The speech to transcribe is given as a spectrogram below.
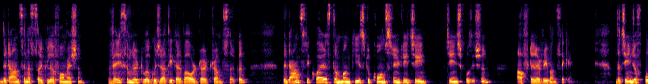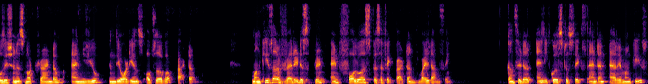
They dance in a circular formation, very similar to a Gujarati Garba or drum circle. The dance requires the monkeys to constantly change, change position after every one second. The change of position is not random and you in the audience observe a pattern. Monkeys are very disciplined and follow a specific pattern while dancing. Consider n equals to 6 and an array monkeys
